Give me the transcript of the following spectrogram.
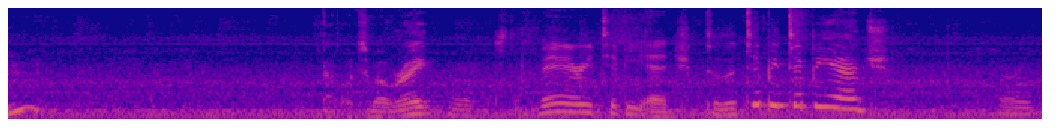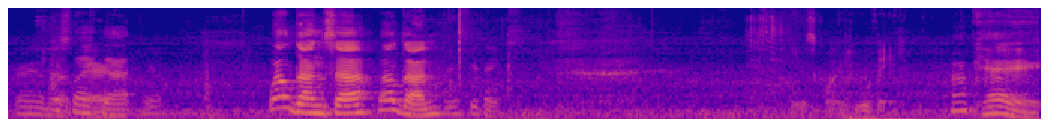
hmm That looks about right. It's a very tippy edge. To the tippy tippy edge. Like right Just like there. that. Yep. Well done, sir. Well done. Thank you, thank you. He is going to evade. Okay.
